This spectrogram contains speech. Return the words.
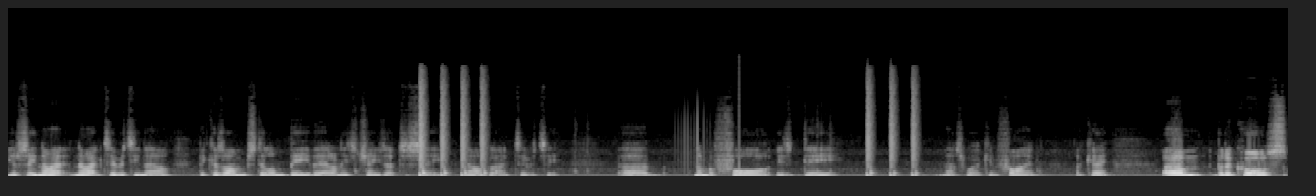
you'll see no, no activity now because I'm still on B there. I need to change that to C. Now I've got activity. Uh, number 4 is D that's working fine okay? Um, but of course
